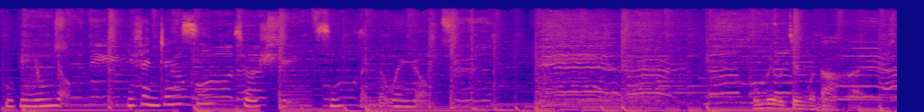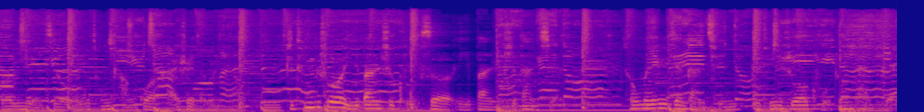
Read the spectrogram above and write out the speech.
不必拥有，一份真心就是心魂的温柔。从没有见过大海，所以也就无从尝过海水的味道。只听说一半是苦涩，一半是淡咸。从没遇见感情，只听说苦中带甜。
